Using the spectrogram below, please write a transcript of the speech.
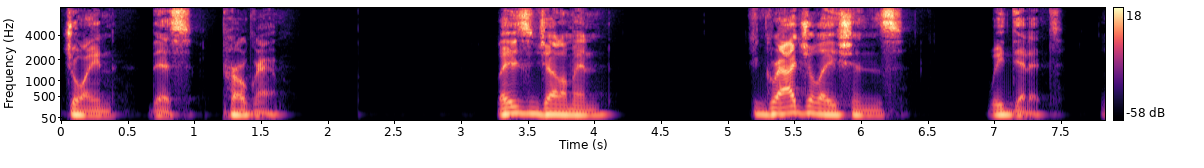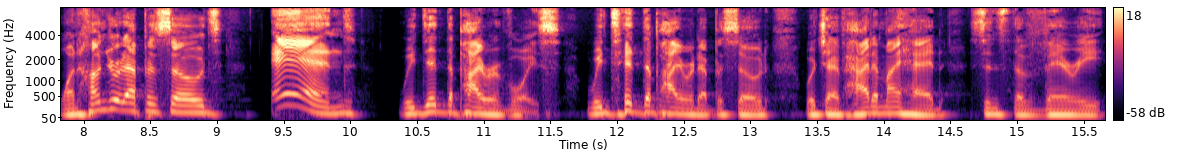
join this program. Ladies and gentlemen, congratulations. We did it. 100 episodes, and we did the pirate voice. We did the pirate episode, which I've had in my head since the very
